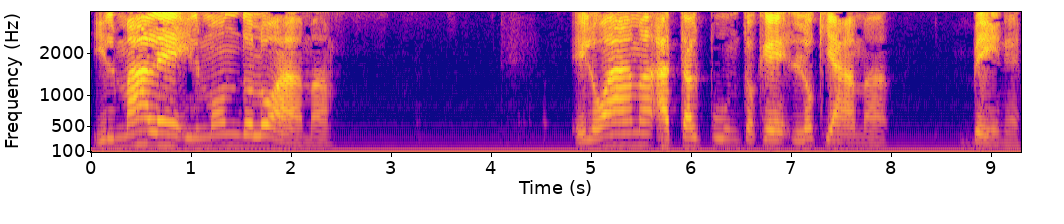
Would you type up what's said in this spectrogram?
il male il mondo lo ama e lo ama a tal punto che lo chiama bene.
